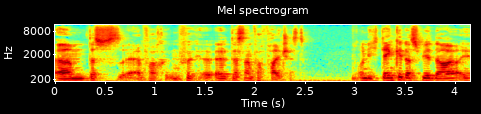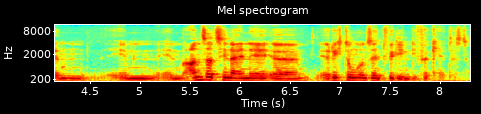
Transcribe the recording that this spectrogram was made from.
ähm, das einfach, äh, das einfach einfach falsch ist. Und ich denke, dass wir da im, im, im Ansatz in eine äh, Richtung uns entwickeln, die verkehrt ist.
